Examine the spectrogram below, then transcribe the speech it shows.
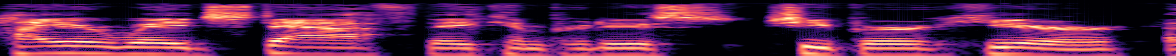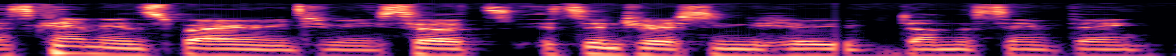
higher wage staff, they can produce cheaper here. That's kind of inspiring to me. So it's it's interesting to hear you've done the same thing.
